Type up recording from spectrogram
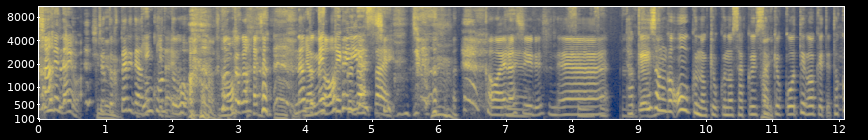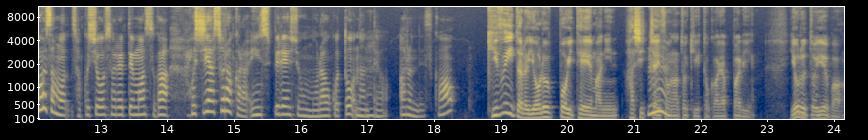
死んでないわ。ちょっと二人であの元気だよコントをコントがなんやめか可愛てくらしださい。い 可愛らしいですね、すいません。武井さんが多くの曲の作作曲を手掛けて、高橋さんも作詞をされてますが、星や空からインスピレーションをもらうことなんてはあるんですか、気づいたら夜っぽいテーマに走っちゃいそうな時とかやっぱり夜といえば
